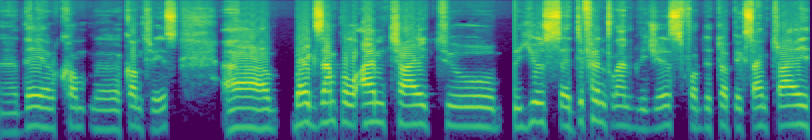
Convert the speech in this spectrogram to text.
uh, their com- uh, countries. Uh, by example, I'm trying to use uh, different languages for the topics. I'm trying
